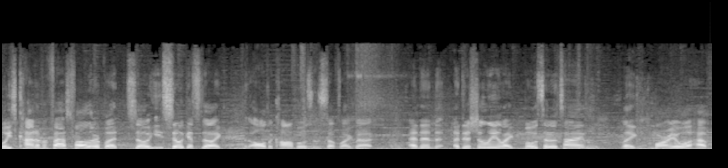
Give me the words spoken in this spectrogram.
well, he's kind of a fast follower, but so he still gets the, like all the combos and stuff like that. And then additionally, like most of the time, like Mario will have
